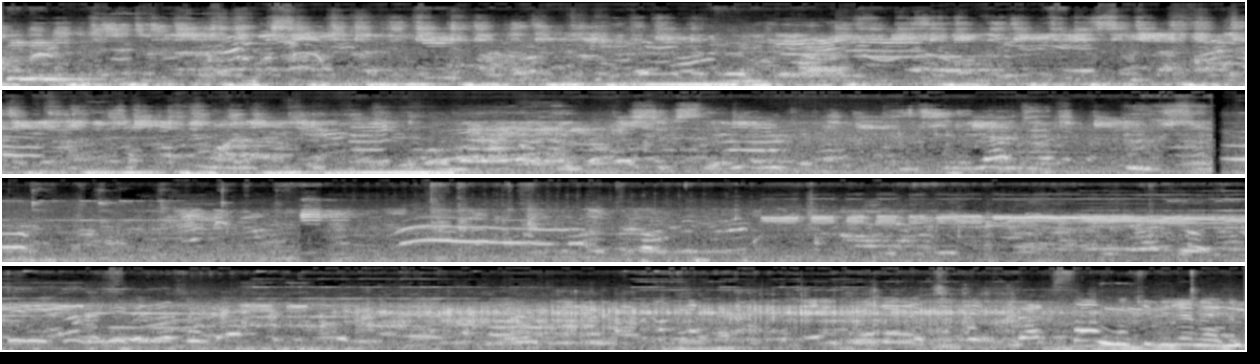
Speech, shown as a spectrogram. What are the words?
Senin Bıraksam mı ki bilemedim.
